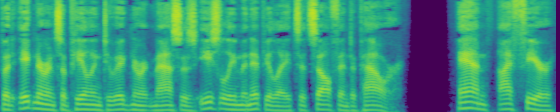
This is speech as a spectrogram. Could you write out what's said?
But ignorance appealing to ignorant masses easily manipulates itself into power. And, I fear,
